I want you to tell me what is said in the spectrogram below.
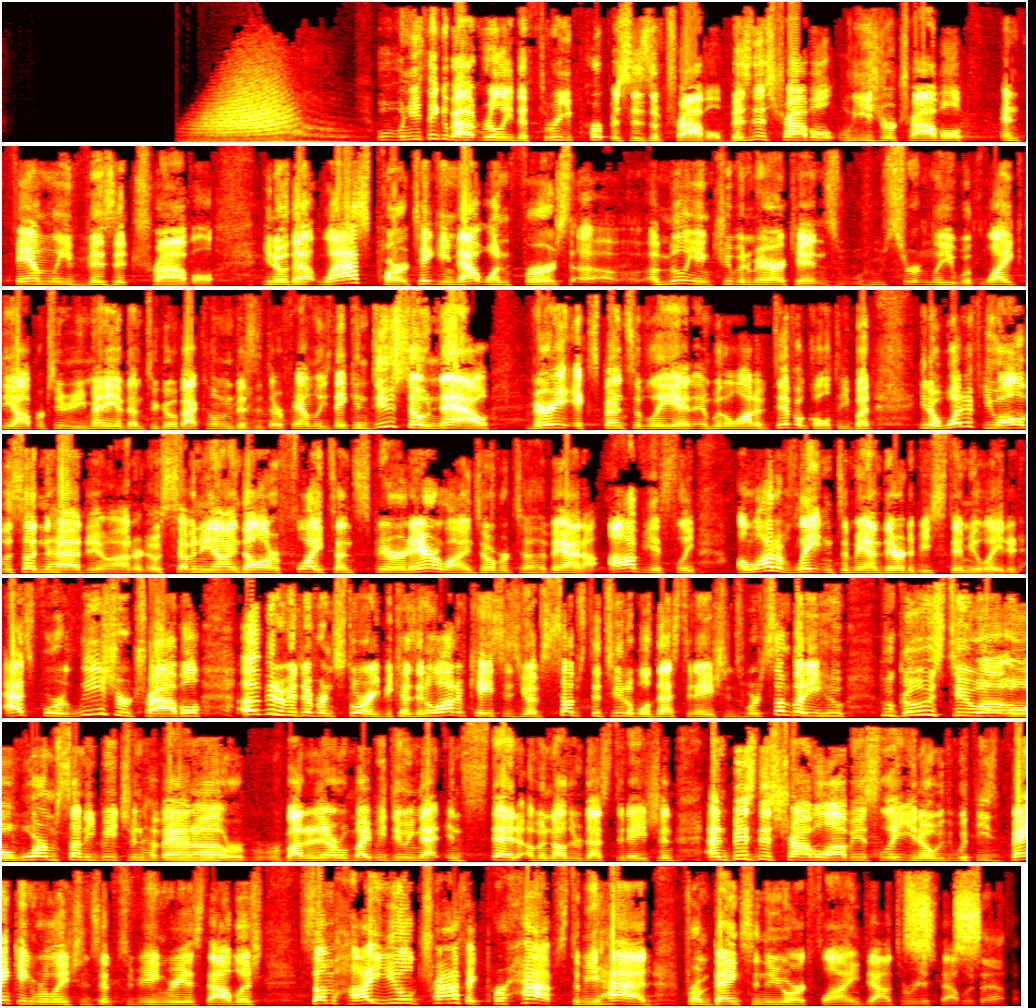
When you think about really the three purposes of travel, business travel, leisure travel, and family visit travel. You know, that last part, taking that one first, uh, a million Cuban Americans who certainly would like the opportunity, many of them, to go back home and visit their families. They can do so now very expensively and, and with a lot of difficulty. But, you know, what if you all of a sudden had, you know, I don't know, $79 flights on Spirit Airlines over to Havana? Obviously, a lot of latent demand there to be stimulated. As for leisure travel, a bit of a different story because in a lot of cases you have substitutable destinations where somebody who, who goes to a, a warm sunny beach in Havana mm-hmm. or, or Baradero might be doing that instead of another destination. And business travel, obviously, you know, with, with these banking relationships being reestablished, some high yield traffic perhaps to be had from banks in New York flying down to reestablish. Seth?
